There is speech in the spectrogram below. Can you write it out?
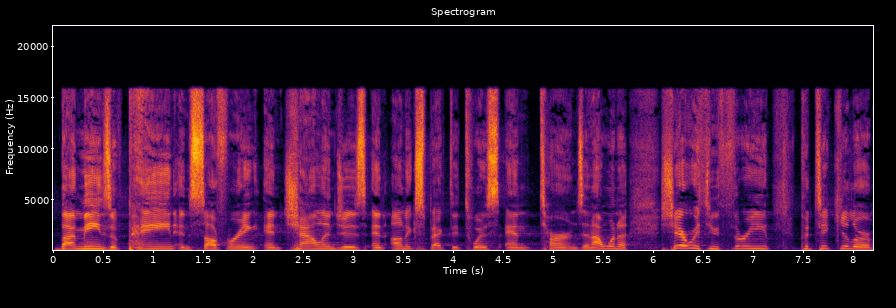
by means of pain and suffering and challenges and unexpected twists and turns. And I want to share with you three particular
